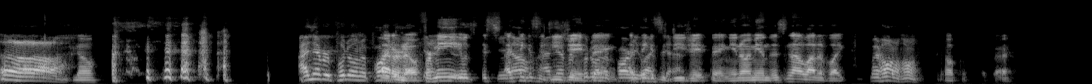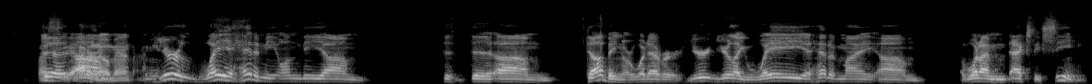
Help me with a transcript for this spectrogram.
Ugh. No. I never put on a party. I don't know. like For that, me, it was. It's. You I think it's a I DJ put on a thing. I think like it's a that. DJ thing. You know, what I mean, there's not a lot of like. Wait, hold on, hold on. Oh, okay. I The, see. I don't know, um, man. I mean, You're way ahead of me on the um the the um dubbing or whatever. You're you're like way ahead of my um of what I'm actually seeing.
